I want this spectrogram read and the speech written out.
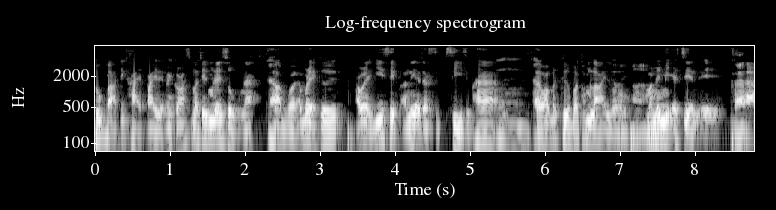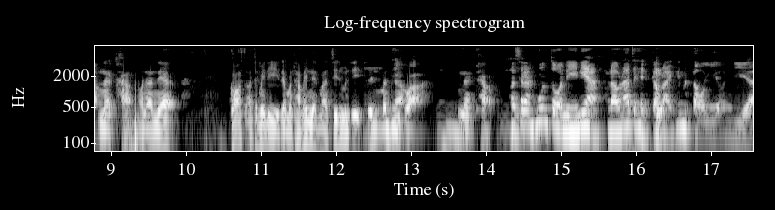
ทุกบาทที่ขายไปเนี่ยเป็น gross margin ไม่ได้สูงนะครับ ต่ำกว่า average คือ average 20 อันนี้อาจจะ 14 15 อืมอืมครับ แต่ว่ามันคือ bottom line เลย อ่ามั มันไม่มี SG&A ครับครับนะครับ เพราะฉะนั้นเนี่ย gross อาจจะไม่ดีแต่มันทำให้ net margin มันดีขึ้นมันดีกว่าอืมนะครับ เพราะฉะนั้นหุ้นตัวนี้เนี่ยเราน่าจะเห็นกำไรที่มันโต year on year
